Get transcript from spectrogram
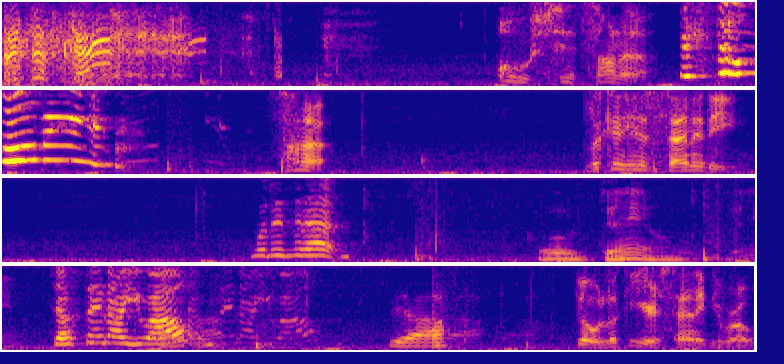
Bitch is scared? Oh shit, Sana! It's still moving! Sana! Look at his sanity. What is it at? Oh, damn. Justin, are you out? Justin, are you out? Yeah. Yo, look at your sanity, bro.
